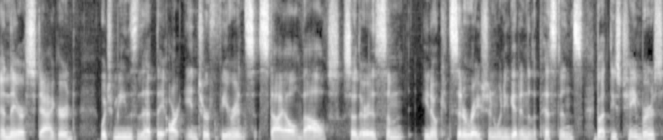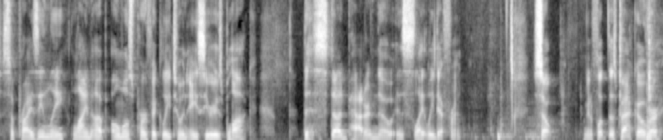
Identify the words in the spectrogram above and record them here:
and they are staggered which means that they are interference style valves. So there is some you know, consideration when you get into the pistons. But these chambers, surprisingly, line up almost perfectly to an A-series block. The stud pattern, though, is slightly different. So I'm gonna flip this back over.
